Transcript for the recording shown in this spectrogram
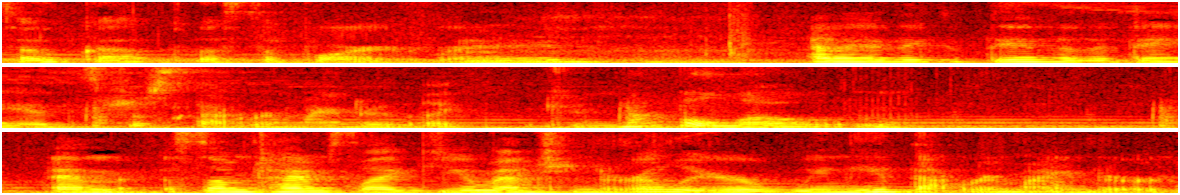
Soak up the support, right? Mm-hmm. And I think at the end of the day, it's just that reminder, like you're not alone. And sometimes, like you mentioned earlier, we need that reminder.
